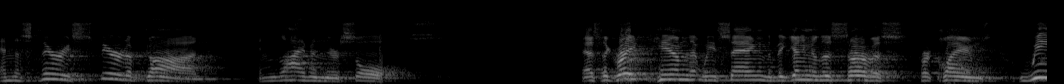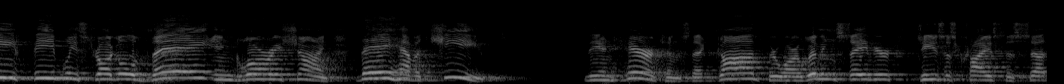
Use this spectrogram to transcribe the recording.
And this very Spirit of God enlivened their souls. As the great hymn that we sang in the beginning of this service proclaims, we feebly struggle, they in glory shine. They have achieved the inheritance that God, through our living Savior, Jesus Christ, has set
